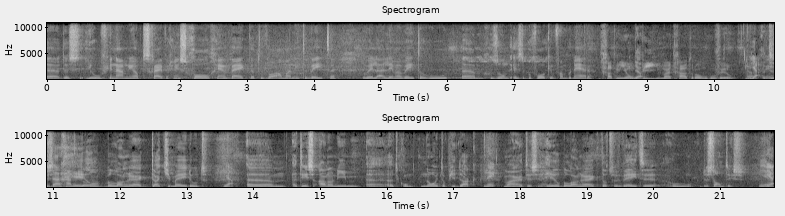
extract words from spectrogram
Eh, dus je hoeft je naam niet op te schrijven, geen school, geen wijk, dat hoeven we allemaal niet te weten. We willen alleen maar weten hoe ehm, gezond is de bevolking van Bonaire. Het gaat er niet om Ja. wie, maar het gaat erom hoeveel. Ja, Ja, het is daar gaat het heel om. belangrijk dat je meedoet. Ja. Ehm, het is anoniem. eh, het komt nooit op je dak. Nee. Maar het is heel belangrijk dat we weten hoe de stand is. Ja.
